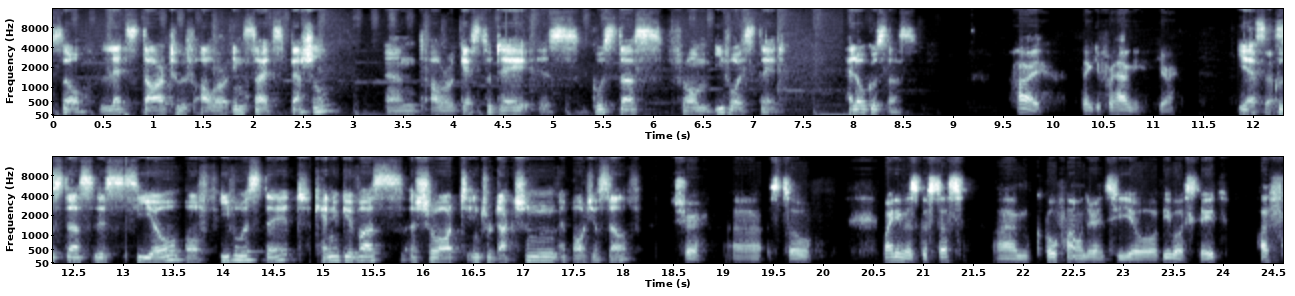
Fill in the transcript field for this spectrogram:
So let's start with our Insight special. And our guest today is Gustas from Evo Estate. Hello, Gustas. Hi, thank you for having me here. Yes, Gustas is CEO of Evo Estate. Can you give us a short introduction about yourself? Sure. Uh, so, my name is Gustas. I'm co-founder and CEO of Evo Estate. I've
